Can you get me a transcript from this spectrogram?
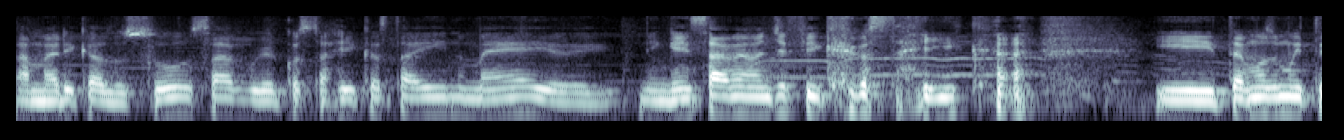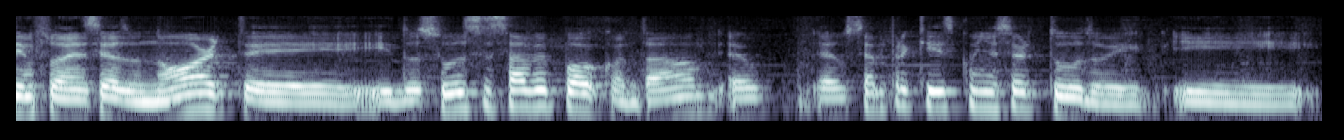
a América do Sul, sabe? Porque Costa Rica está aí no meio e ninguém sabe onde fica Costa Rica. E temos muita influência do norte e, do sul se sabe pouco. Então eu, eu sempre quis conhecer tudo. E, e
